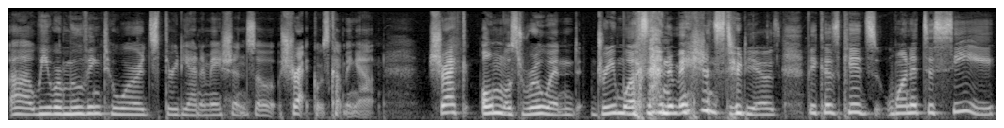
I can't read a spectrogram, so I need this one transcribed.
uh, we were moving towards 3D animation. So Shrek was coming out. Shrek almost ruined DreamWorks Animation Studios because kids wanted to see,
